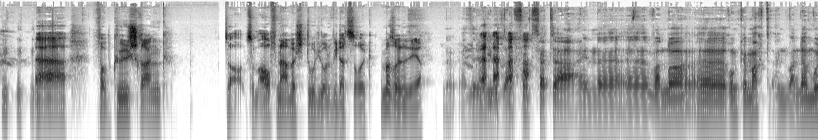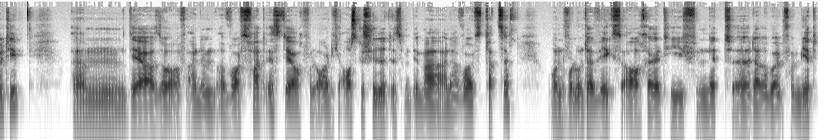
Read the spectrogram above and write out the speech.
äh, vom Kühlschrank so, zum Aufnahmestudio und wieder zurück. Immer so eine der. Also der liebe Saarfuchs hat da eine äh, Wanderung äh, gemacht, ein Wandermulti, ähm, der so auf einem Wolfspfad ist, der auch wohl ordentlich ausgeschildert ist mit immer einer Wolfstatze und wohl unterwegs auch relativ nett äh, darüber informiert,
